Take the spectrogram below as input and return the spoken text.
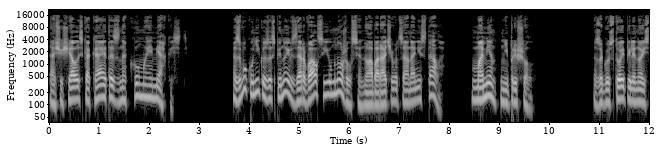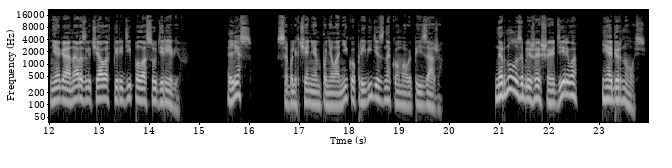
Ощущалась какая-то знакомая мягкость. Звук у Нико за спиной взорвался и умножился, но оборачиваться она не стала. Момент не пришел. За густой пеленой снега она различала впереди полосу деревьев. Лес, с облегчением поняла Нико при виде знакомого пейзажа. Нырнула за ближайшее дерево и обернулась.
